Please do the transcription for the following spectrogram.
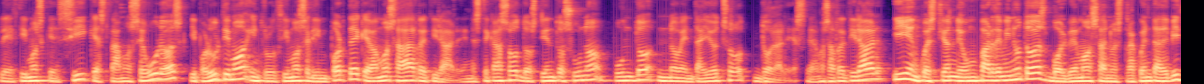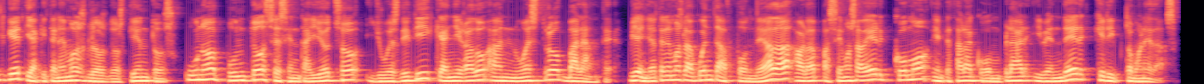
le decimos que sí, que estamos seguros y por último introducimos el importe que vamos a retirar, en este caso 201.98 dólares. Le damos a retirar y en cuestión de un par de minutos volvemos a nuestra cuenta de BitGet y aquí tenemos los 201.68 USDT que han llegado a nuestro balance. Bien, ya tenemos la cuenta fondeada, ahora pasemos a ver cómo empezar a comprar y vender criptomonedas.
